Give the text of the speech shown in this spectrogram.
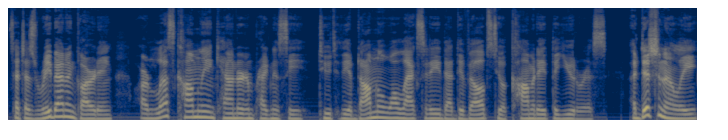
such as rebound and guarding, are less commonly encountered in pregnancy due to the abdominal wall laxity that develops to accommodate the uterus. Additionally,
